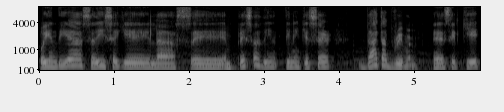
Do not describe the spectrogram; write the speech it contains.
hoy en día se dice que las eh, empresas tienen que ser data driven, es decir, que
